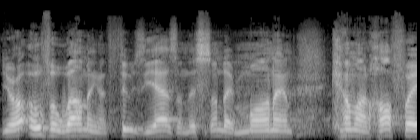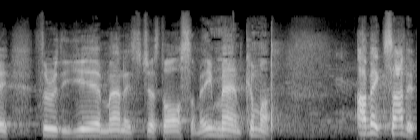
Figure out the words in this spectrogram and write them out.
Your overwhelming enthusiasm this Sunday morning. Come on, halfway through the year, man, it's just awesome. Amen. Come on. I'm excited.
